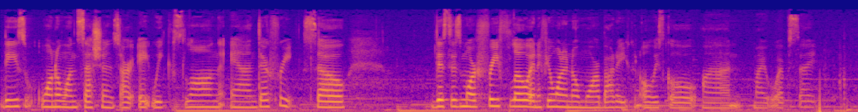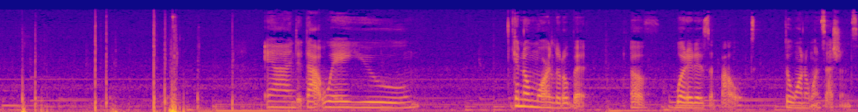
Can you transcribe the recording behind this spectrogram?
These one on one sessions are eight weeks long and they're free. So, this is more free flow, and if you want to know more about it, you can always go on my website. And that way, you can know more a little bit of what it is about the one on one sessions.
